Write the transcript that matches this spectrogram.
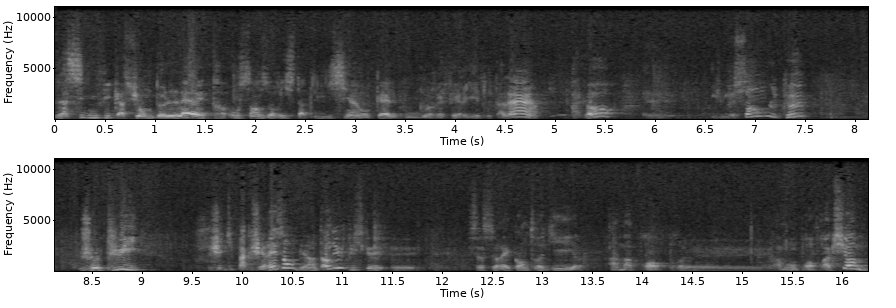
la signification de l'être au sens aristotélicien auquel vous vous référiez tout à l'heure, alors euh, il me semble que je puis, je ne dis pas que j'ai raison, bien entendu, puisque ce serait contredire à propre, à mon propre axiome,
